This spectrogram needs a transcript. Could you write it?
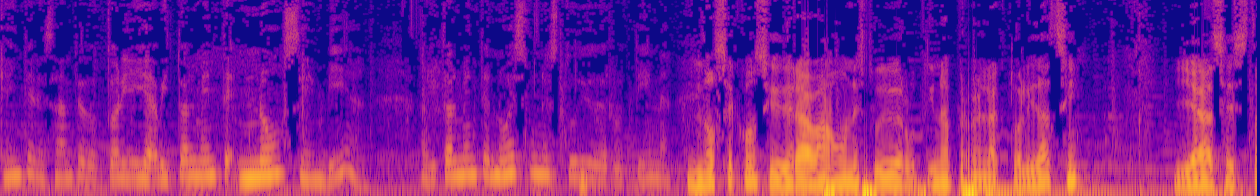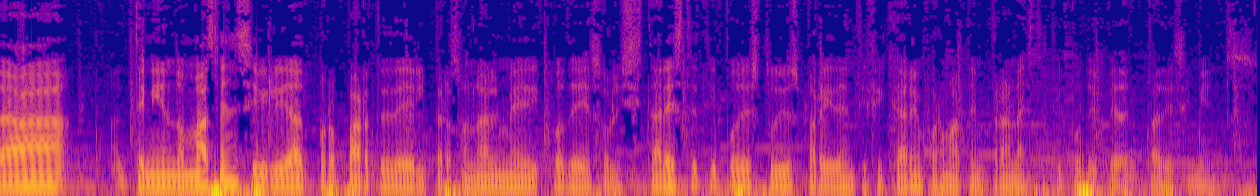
Qué interesante, doctor. Y habitualmente no se envía. Habitualmente no es un estudio de rutina. No se consideraba un estudio de rutina, pero en la actualidad sí. Ya se está teniendo más sensibilidad por parte del personal médico de solicitar este tipo de estudios para identificar en forma temprana este tipo de padecimientos.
